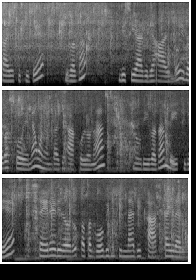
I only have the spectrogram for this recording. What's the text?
ಕಾಯಕ್ಕಿಟ್ಟಿದೆ ಇವಾಗ ಬಿಸಿ ಆಗಿದೆ ಆಯಿಲು ಇವಾಗ ಸೋಯಾನ ಒಂದೊಂದಾಗಿ ಹಾಕ್ಕೊಳ್ಳೋಣ ನೋಡಿ, ಇವಾಗ ಬೇಯ್ತಿದೆ. ಥೈರಾಯ್ಡ್ ಇರೋರು ಪಾಪ ಗೋಬಿನ ತಿನ್ನೋದಕ್ಕೆ ಆಗ್ತಾ ಇರಲ್ಲ.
